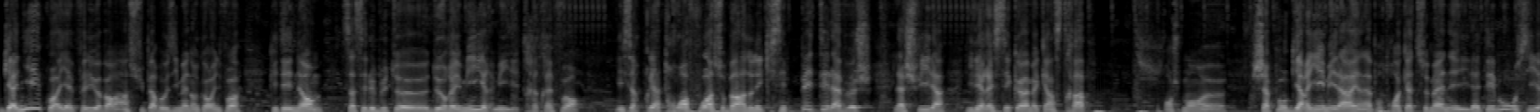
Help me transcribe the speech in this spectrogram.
gagner, quoi. Il a fallu avoir un superbe Ozimène, encore une fois, qui était énorme. Ça, c'est le but de Rémy. Rémy, il est très très fort. Il s'est repris à trois fois sur Baradoni qui s'est pété la veuche, la cheville. Il est resté quand même avec un strap. Franchement, euh, chapeau guerrier, mais là, il y en a pour 3-4 semaines et il a été bon aussi.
